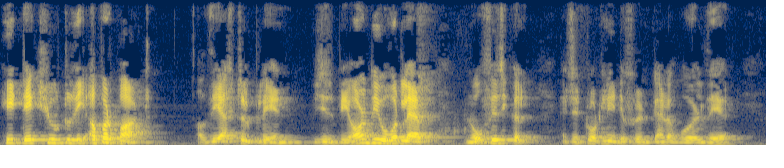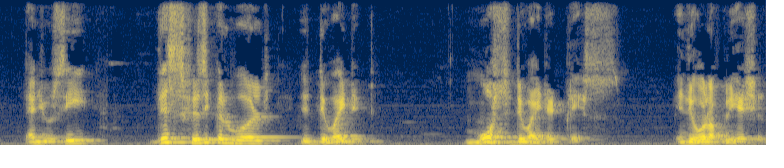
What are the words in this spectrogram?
He takes you to the upper part of the astral plane, which is beyond the overlap, no physical. It's a totally different kind of world there. And you see, this physical world is divided, most divided place in the whole of creation.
